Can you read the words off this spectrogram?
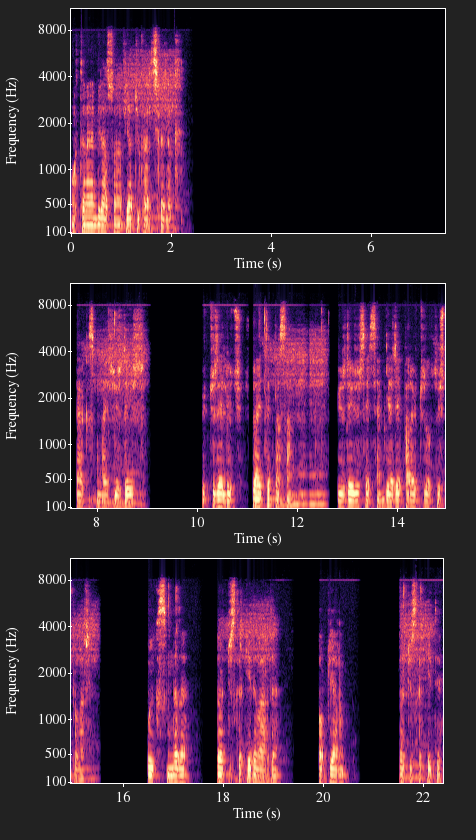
Muhtemelen biraz sonra fiyat yukarı çıkacak. Diğer kısmındayız. %100. 353. Şurayı tıklasam %100'ü seçsem gelecek para 333 dolar. Bu kısmında da 447 vardı. Toplayalım. 447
